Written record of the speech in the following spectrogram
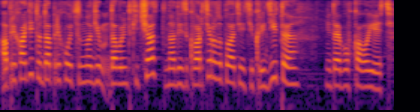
А приходить туда приходится многим довольно-таки часто, надо и за квартиру заплатить, и кредиты, не дай бог, кого есть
